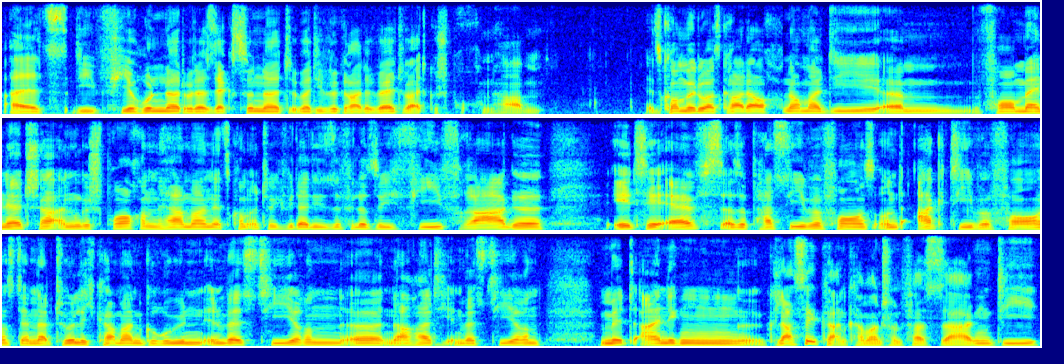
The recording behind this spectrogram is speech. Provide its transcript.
als die 400 oder 600, über die wir gerade weltweit gesprochen haben. Jetzt kommen wir, du hast gerade auch nochmal die ähm, Fondsmanager angesprochen, Hermann. Jetzt kommt natürlich wieder diese Philosophiefrage, ETFs, also passive Fonds und aktive Fonds, denn natürlich kann man grün investieren, äh, nachhaltig investieren mit einigen Klassikern, kann man schon fast sagen, die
